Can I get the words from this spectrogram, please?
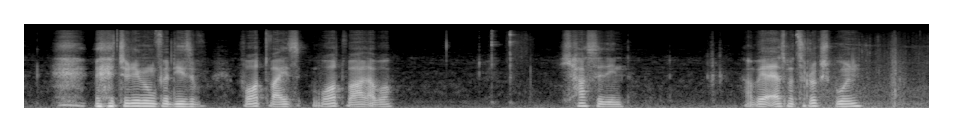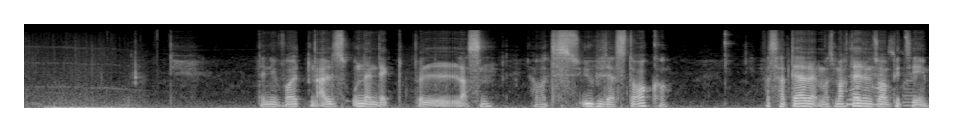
Entschuldigung für diese Wortweis Wortwahl, aber ich hasse den. Aber ja, erstmal zurückspulen. Denn die wollten alles unentdeckt belassen. Aber das ist übel der Stalker. Was hat der denn, was macht No der denn so am. PC?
